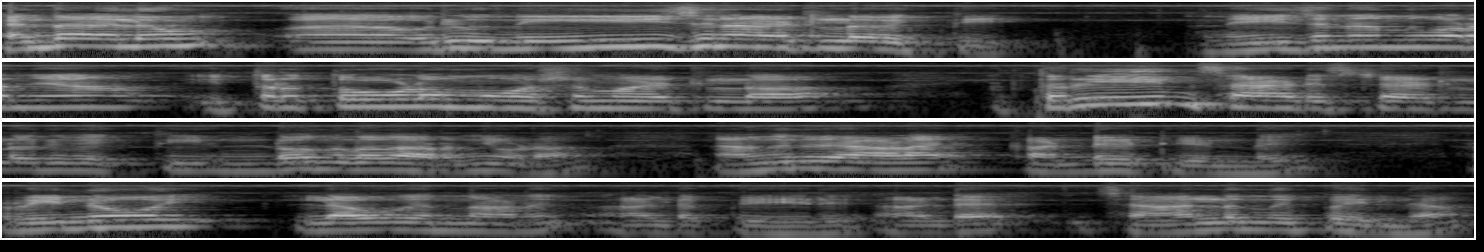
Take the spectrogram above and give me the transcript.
എന്തായാലും ഒരു നീചനായിട്ടുള്ള വ്യക്തി നീചൻ എന്ന് പറഞ്ഞാൽ ഇത്രത്തോളം മോശമായിട്ടുള്ള ഇത്രയും സാഡിസ്റ്റ് ആയിട്ടുള്ള ഒരു വ്യക്തി ഉണ്ടോ എന്നുള്ളത് അറിഞ്ഞൂടാ അങ്ങനെ ഒരാളെ കണ്ടു കിട്ടിയിട്ടുണ്ട് റിനോയ് ലവ് എന്നാണ് ആളുടെ പേര്. ആളുടെ ചാനലൊന്നും ഇപ്പോൾ ഇല്ല.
